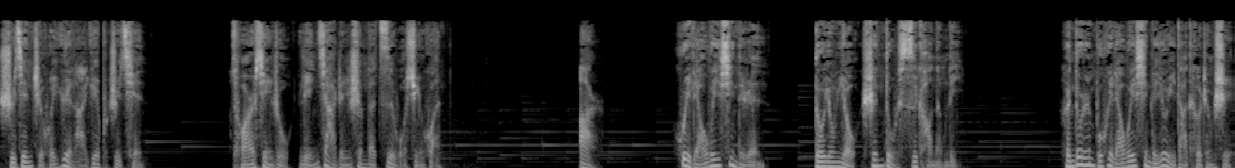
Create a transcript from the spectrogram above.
时间只会越来越不值钱，从而陷入廉价人生的自我循环。二，会聊微信的人，都拥有深度思考能力。很多人不会聊微信的又一大特征是，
